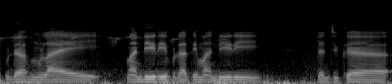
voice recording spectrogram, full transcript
udah mulai mandiri berarti mandiri dan juga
